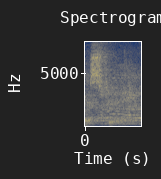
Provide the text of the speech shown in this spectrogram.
by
